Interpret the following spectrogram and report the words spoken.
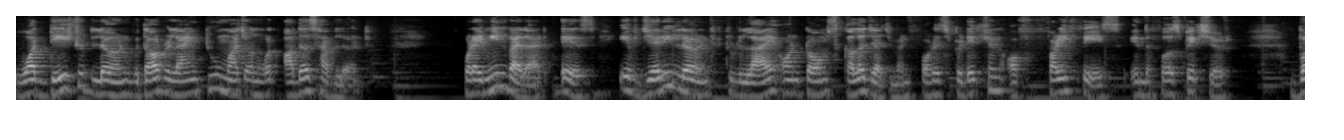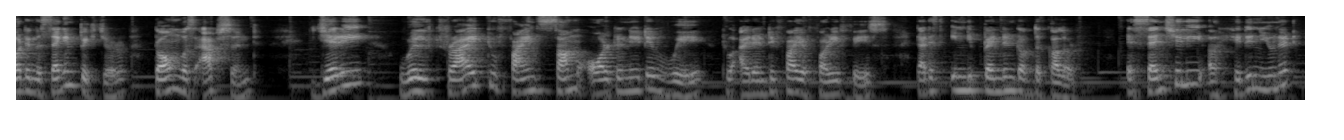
what they should learn without relying too much on what others have learned. What I mean by that is if Jerry learned to rely on Tom's color judgment for his prediction of furry face in the first picture, but in the second picture Tom was absent, Jerry will try to find some alternative way to identify a furry face that is independent of the color. Essentially, a hidden unit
